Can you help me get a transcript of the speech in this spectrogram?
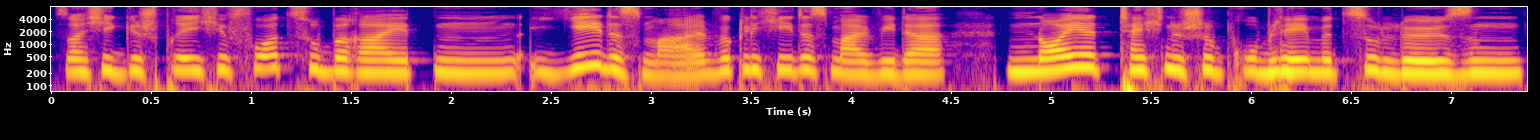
solche Gespräche vorzubereiten, jedes Mal, wirklich jedes Mal wieder neue technische Probleme zu lösen,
